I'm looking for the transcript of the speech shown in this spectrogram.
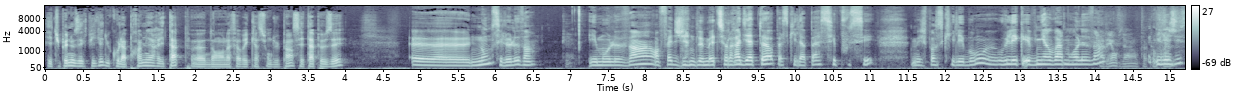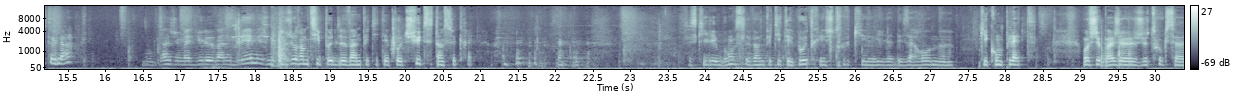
Et tu peux nous expliquer du coup la première étape euh, dans la fabrication du pain, c'est à peser Euh, non, c'est le levain. Et mon levain, en fait, je viens de le mettre sur le radiateur parce qu'il n'a pas assez poussé. Mais je pense qu'il est bon. Vous voulez venir voir mon levain? Allez, on vient. Il est juste là. Là, je vais mettre du levain de blé, mais je mets toujours un petit peu de levain de petit épaule de chute, c'est un secret. Parce qu'il est bon, ce levain de petit épeautre, et je trouve qu'il a des arômes euh, qui complètent. Moi, je sais pas, je, trouve que ça.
